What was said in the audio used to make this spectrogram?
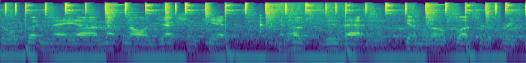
So we're putting a uh, methanol injection kit hopes to do that and get them a little closer to 350.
